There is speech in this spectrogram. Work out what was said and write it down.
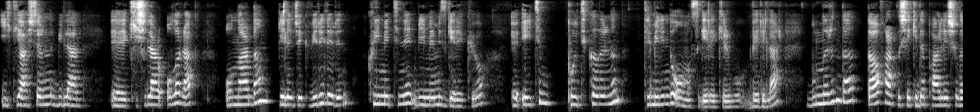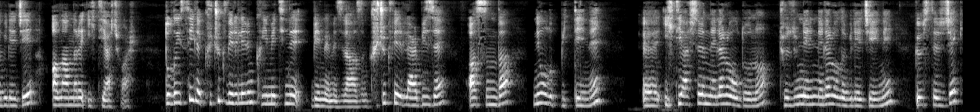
ihtiyaçlarını bilen kişiler olarak onlardan gelecek verilerin kıymetini bilmemiz gerekiyor. Eğitim politikalarının temelinde olması gerekir bu veriler. Bunların da daha farklı şekilde paylaşılabileceği alanlara ihtiyaç var. Dolayısıyla küçük verilerin kıymetini bilmemiz lazım. Küçük veriler bize aslında ne olup bittiğini, e, ihtiyaçların neler olduğunu, çözümlerin neler olabileceğini gösterecek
